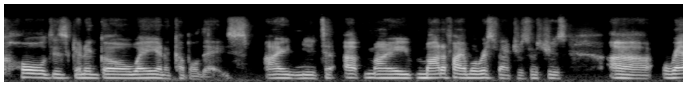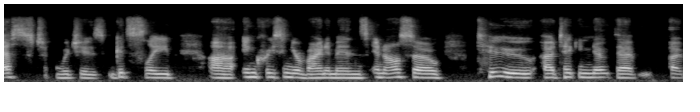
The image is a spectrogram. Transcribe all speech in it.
cold is going to go away in a couple days. I need to up my modifiable risk factors, which is uh, rest, which is good sleep, uh, increasing your vitamins, and also two, uh, taking note that uh,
